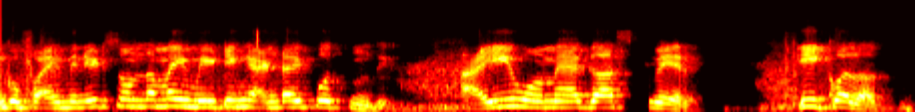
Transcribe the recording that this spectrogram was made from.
ఇంకో ఫైవ్ మినిట్స్ ఉందమ్మా ఈ మీటింగ్ ఎండ్ అయిపోతుంది. ఐ ఒమేగా స్క్వేర్ ఈక్వల్ అవుతుంది.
